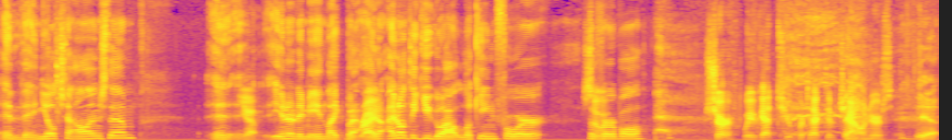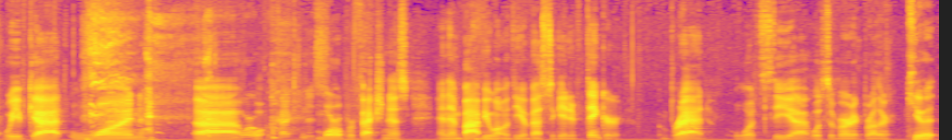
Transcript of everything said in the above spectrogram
and then you'll challenge them. And, Yep. You know what I mean? Like, but Right. I, don't- I don't think you go out looking for the So- verbal. Sure, we've got two protective challengers. Yeah. We've got one Uh, Moral perfectionist. Moral perfectionist, and then Bobby went with the investigative thinker. Brad, what's the uh, what's the verdict, brother? Cue it.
